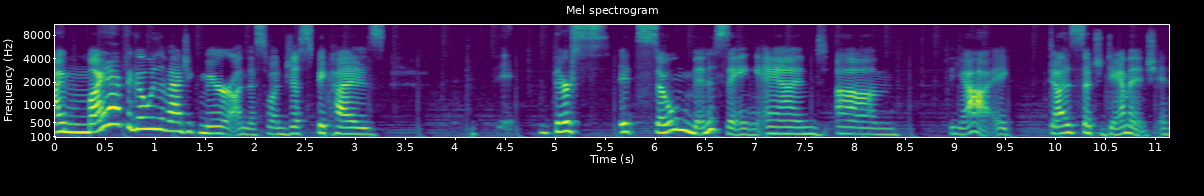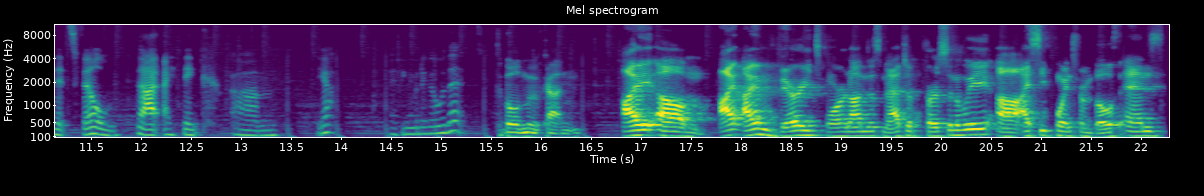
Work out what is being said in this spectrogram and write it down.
i might have to go with a magic mirror on this one just because there's it's so menacing and um yeah it does such damage in its film that i think um yeah i think i'm gonna go with it it's a bold move cotton I um I, I am very torn on this matchup personally. Uh, I see points from both ends.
